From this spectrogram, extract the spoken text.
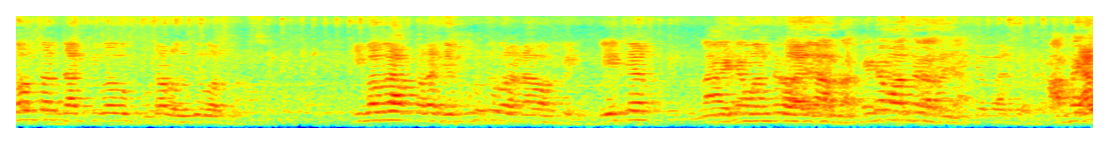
সন্তানরা কীভাবে ভোটার হইতে পারবে? কীভাবে আপনারা হেল্প করতে পারেন আমাকে? এইটা না এটা মানতে রাজি না আমরা। এটা মানতে রাজি না। আপনাকে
